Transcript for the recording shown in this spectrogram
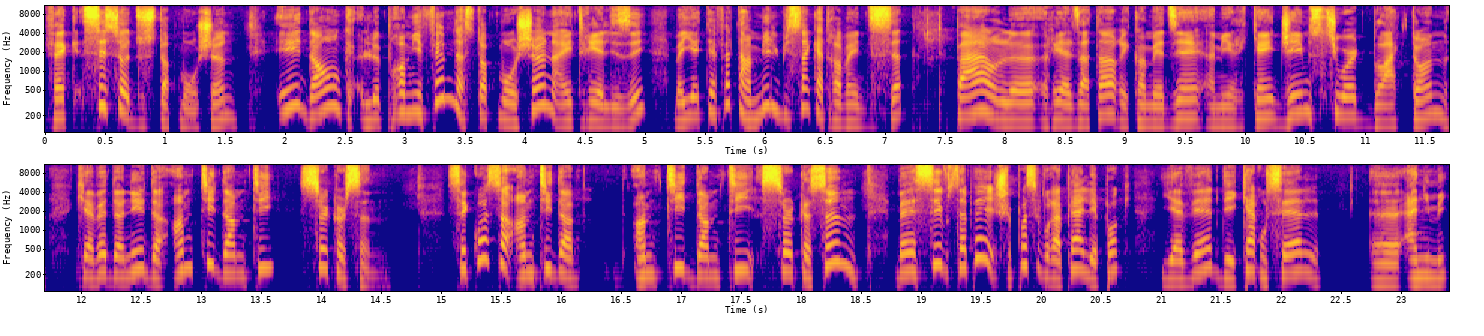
Fait que c'est ça du stop motion. Et donc, le premier film de stop motion à être réalisé, ben, il a été fait en 1897 par le réalisateur et comédien américain James Stewart Blackton, qui avait donné de Humpty Dumpty Circuson. C'est quoi ça, Humpty Dumpty? Dumpty Circuson, ben c'est, vous savez, je ne sais pas si vous vous rappelez, à l'époque, il y avait des carousels euh, animés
